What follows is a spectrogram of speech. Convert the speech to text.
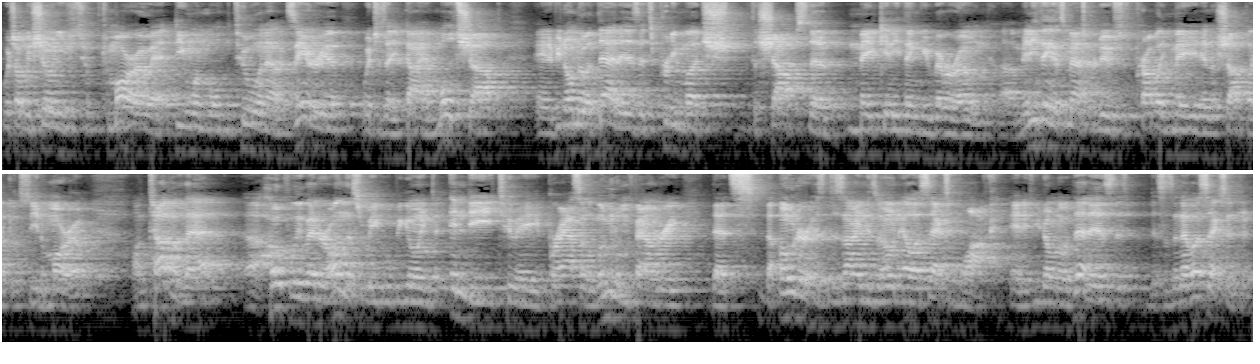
which I'll be showing you tomorrow at D1 Mold and Tool in Alexandria, which is a die and mold shop. And if you don't know what that is, it's pretty much the shops that make anything you've ever owned. Um, anything that's mass produced is probably made in a shop like you'll see tomorrow. On top of that, uh, hopefully later on this week, we'll be going to Indy to a brass and aluminum foundry that's, the owner has designed his own LSX block. And if you don't know what that is, this, this is an LSX engine.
